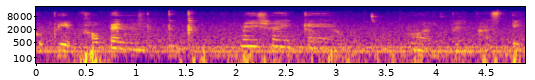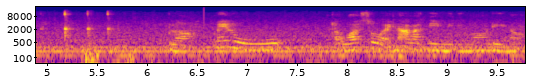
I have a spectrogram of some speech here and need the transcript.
กรุบกริบเขาเป็นไม่ใช่แก้ว เหมือนเป็นพลาสติกหรอ ไม่รู้ แต่ว่าสวยน่ารักดีมินิมอลดีเนาะ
